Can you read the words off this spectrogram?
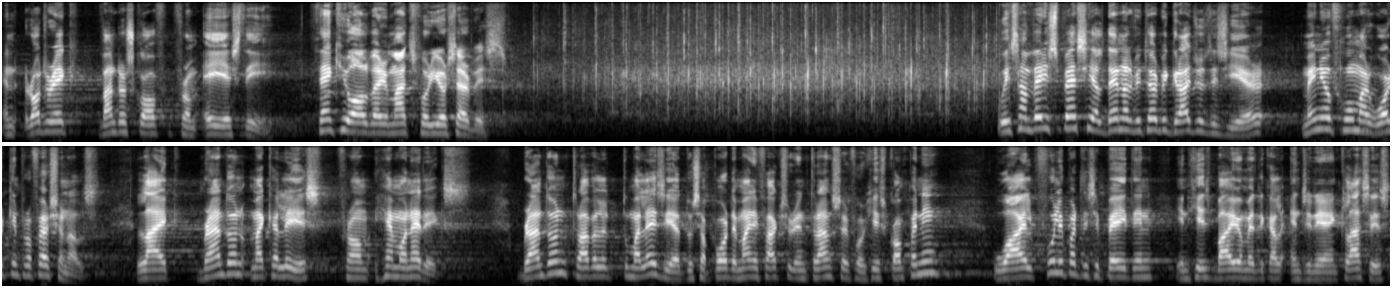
and Roderick Vanderskov from ASD. Thank you all very much for your service. With some very special DEN@Viterbi graduates this year, many of whom are working professionals, like Brandon McAleese from Haemonetics. Brandon traveled to Malaysia to support the manufacturing transfer for his company while fully participating in his biomedical engineering classes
